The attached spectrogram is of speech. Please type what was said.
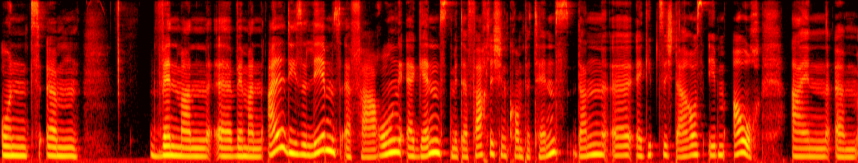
Und ähm, wenn man, äh, wenn man all diese Lebenserfahrung ergänzt mit der fachlichen Kompetenz, dann äh, ergibt sich daraus eben auch ein, ähm,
